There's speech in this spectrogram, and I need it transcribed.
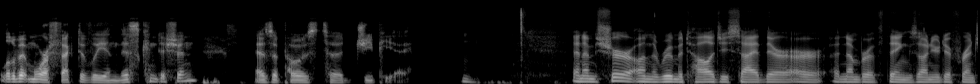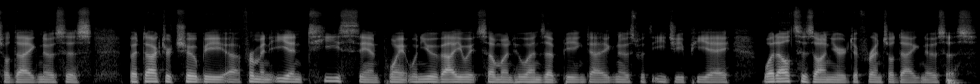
a little bit more effectively in this condition as opposed to GPA. And I'm sure on the rheumatology side, there are a number of things on your differential diagnosis. But Dr. Choby, uh, from an ENT standpoint, when you evaluate someone who ends up being diagnosed with EGPA, what else is on your differential diagnosis?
